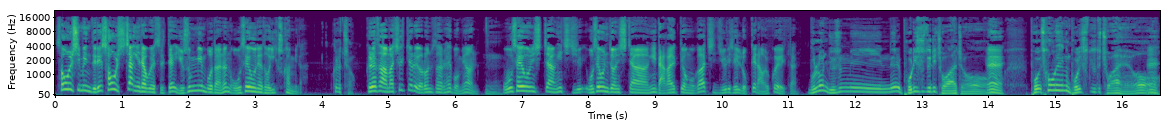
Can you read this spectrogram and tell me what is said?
서울 시민들이 서울 시장이라고 했을 때 유승민보다는 오세훈에 더 익숙합니다. 그렇죠. 그래서 아마 실제로 여론조사를 해보면 음. 오세훈 시장이 지지, 오세훈 전 시장이 나갈 경우가 지지율이 제일 높게 나올 거예요 일단. 물론 유승민을 보리수들이 좋아하죠. 네, 보- 서울에 있는 보리수들도 좋아해요. 네.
